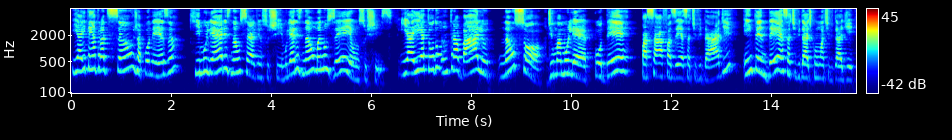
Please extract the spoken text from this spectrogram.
E aí tem a tradição japonesa que mulheres não servem o sushi, mulheres não manuseiam os sushis. E aí é todo um trabalho não só de uma mulher poder passar a fazer essa atividade, entender essa atividade como uma atividade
